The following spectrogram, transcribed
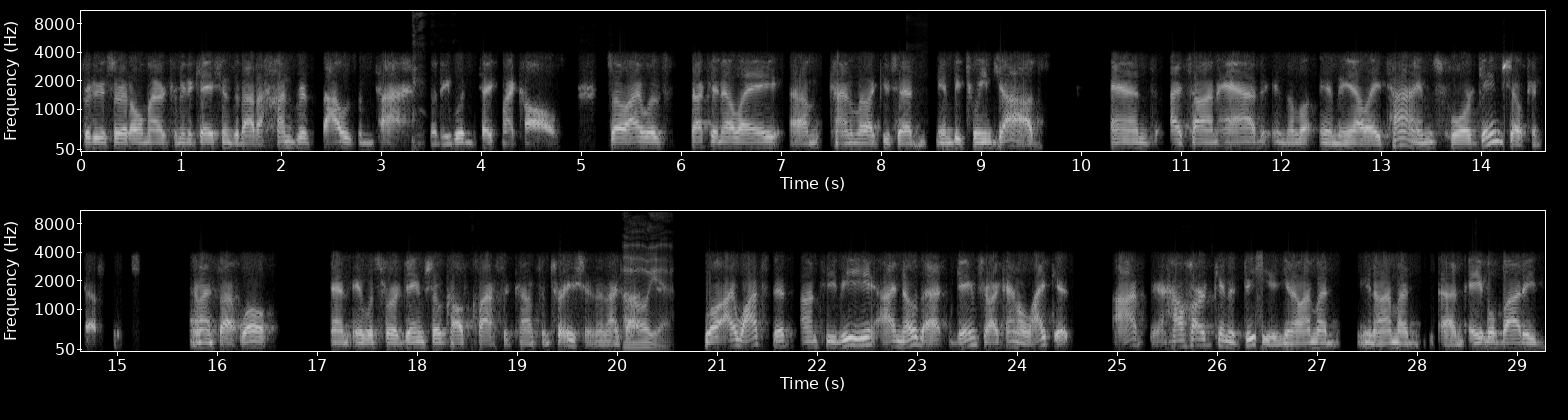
producer at Ohlmeyer Communications about a hundred thousand times, but he wouldn't take my calls. So I was stuck in LA, um, kind of like you said, in between jobs, and I saw an ad in the in the LA Times for game show contestants, and I thought, well, and it was for a game show called Classic Concentration. And I thought, oh yeah, well, I watched it on TV. I know that game show. I kind of like it. I, how hard can it be? You know, I'm a, you know, I'm a an able-bodied,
